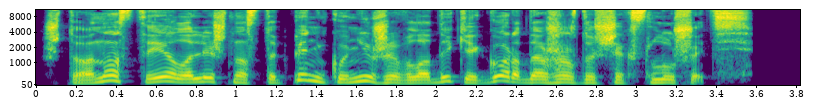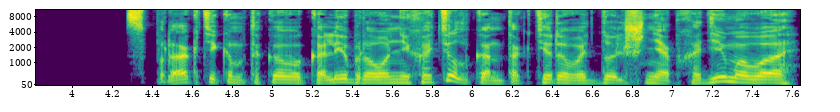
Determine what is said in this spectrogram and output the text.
что она стояла лишь на ступеньку ниже владыки города, жаждущих слушать. С практиком такого калибра он не хотел контактировать дольше необходимого.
